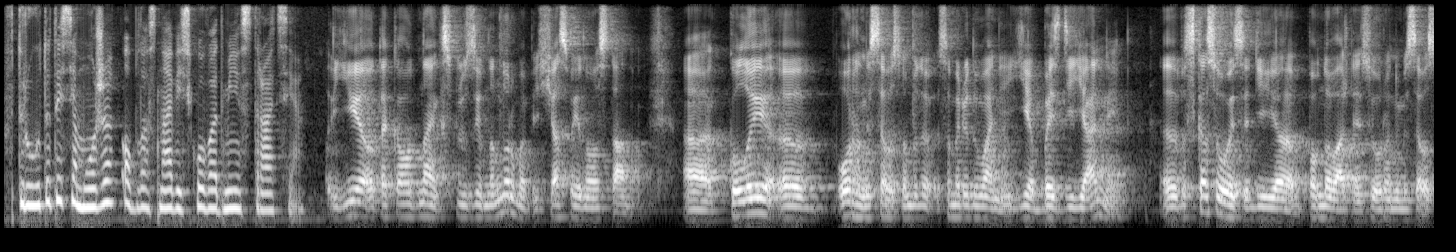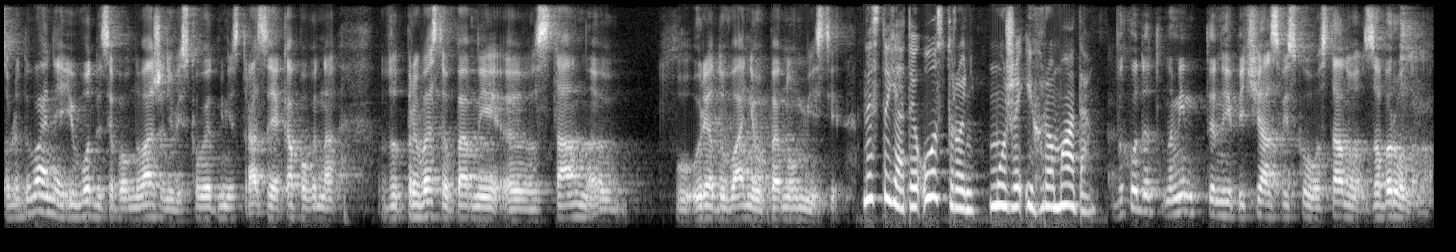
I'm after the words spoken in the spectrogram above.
Втрутитися може обласна військова адміністрація. Є така одна ексклюзивна норма під час воєнного стану. Е, Коли е, орган місцевого самоврядування є бездіяльний, е, скасовується дія повноважень цього органу місцевого самоврядування і вводиться повноваження військової адміністрації, яка повинна привести в певний стан урядування у певному місті. Не стояти осторонь може і громада. Виходити на мітинги під час військового стану заборонено,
